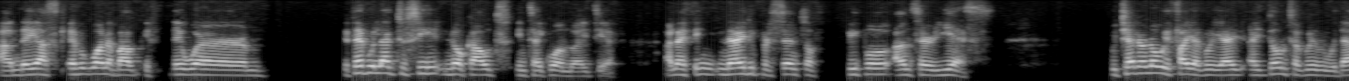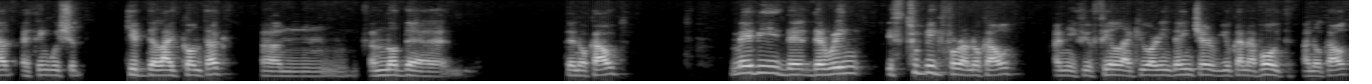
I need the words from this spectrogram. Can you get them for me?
and they asked everyone about if they were if they would like to see knockouts in Taekwondo ITF, and I think 90% of people answer yes which I don't know if I agree. I, I don't agree with that. I think we should keep the light contact and, and not the the knockout. Maybe the, the ring is too big for a knockout, and if you feel like you are in danger, you can avoid a knockout.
